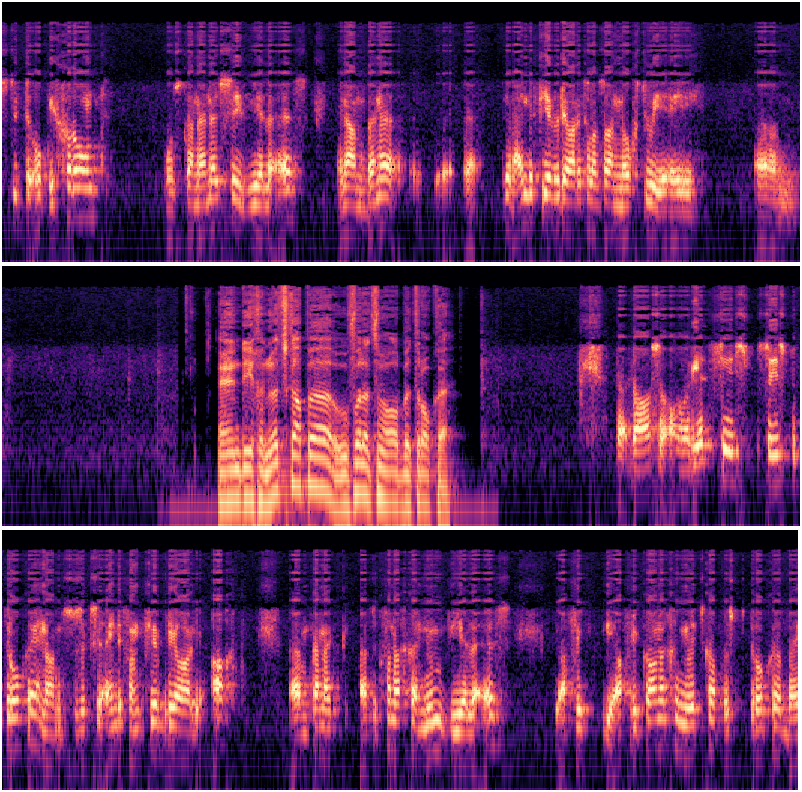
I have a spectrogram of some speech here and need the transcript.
stoete op die grond. Ons kan nou sê wie hulle is en dan binne uh, teen einde Februarie sal ons dan nog twee hê. Ehm um, En die genootskappe, hoeveel het nou al betrokke? Da, daar is al reeds ses ses betrokke en dan soos ek sê einde van Februarie 8, ehm um, kan ek as ek vinnig kan noem wie hulle is. Die, Afri die Afrikaner Genootskap is betrokke by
